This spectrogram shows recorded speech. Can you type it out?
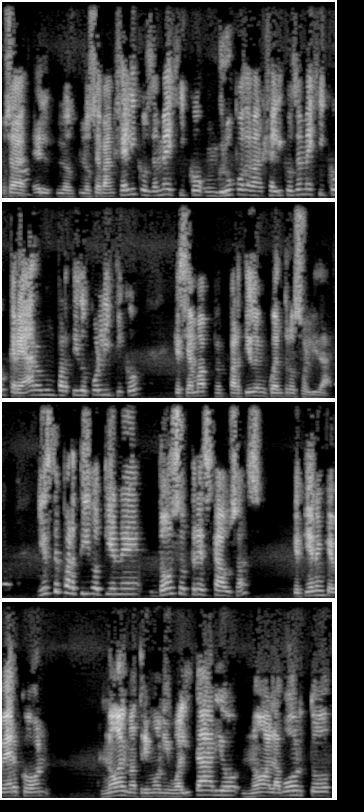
O sea, el, los, los, evangélicos de México, un grupo de evangélicos de México, crearon un partido político que se llama Partido Encuentro Solidario. Y este partido tiene dos o tres causas que tienen que ver con no al matrimonio igualitario, no al aborto,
